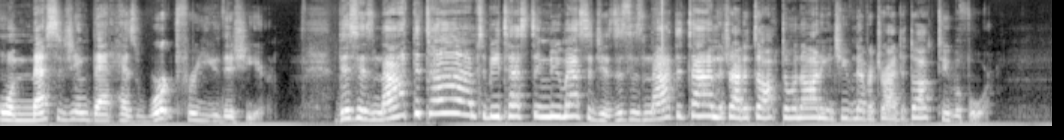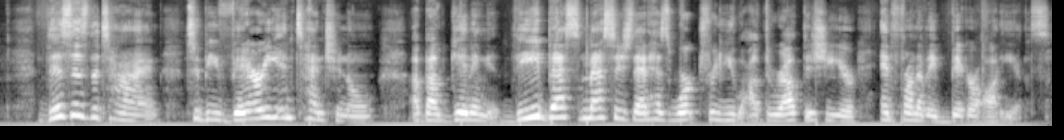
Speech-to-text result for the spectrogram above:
on messaging that has worked for you this year. This is not the time to be testing new messages. This is not the time to try to talk to an audience you've never tried to talk to before. This is the time to be very intentional about getting the best message that has worked for you throughout this year in front of a bigger audience.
